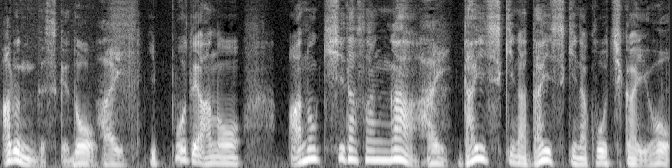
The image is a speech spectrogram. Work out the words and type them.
あるんですけど、はい、一方であのあの岸田さんが大好きな大好きな宏池会を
